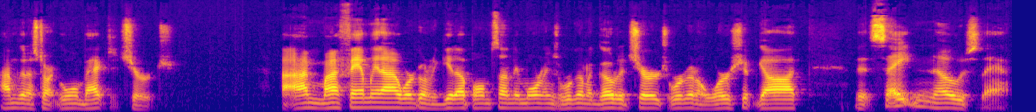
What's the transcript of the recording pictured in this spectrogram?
I'm going to start going back to church. I'm, my family and I, we're going to get up on Sunday mornings. We're going to go to church. We're going to worship God. That Satan knows that.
